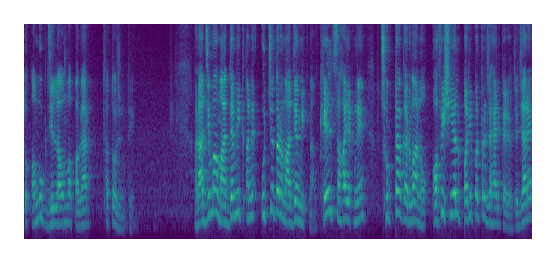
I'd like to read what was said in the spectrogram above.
તો અમુક જિલ્લાઓમાં પગાર થતો જ નથી. રાજ્યમાં માધ્યમિક અને ઉચ્ચતર માધ્યમિકના ખેલ સહાયકને છૂટા કરવાનો ઓફિશિયલ પરિપત્ર જાહેર કર્યો છે. જ્યારે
